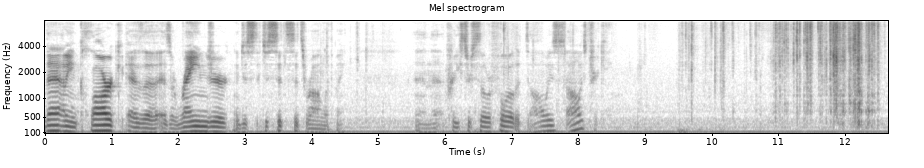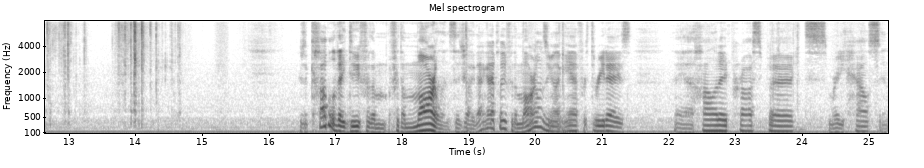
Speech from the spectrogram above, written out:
that I mean Clark as a as a ranger, it just it just sits sits wrong with me. And that Priester silver foil, that's always always tricky. There's a couple they do for the for the Marlins that you're like, that guy played for the Marlins? And you're like, yeah, for three days. Yeah, Holliday Prospects, Brady House in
